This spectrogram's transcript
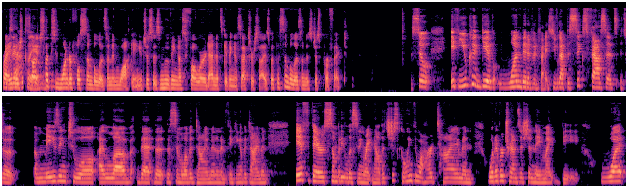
right? exactly. There's such, such wonderful symbolism in walking. It just is moving us forward and it's giving us exercise, but the symbolism is just perfect. So, if you could give one bit of advice, you've got the six facets. It's a amazing tool. I love that the the symbol of a diamond, and I'm thinking of a diamond. If there's somebody listening right now that's just going through a hard time and whatever transition they might be, what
